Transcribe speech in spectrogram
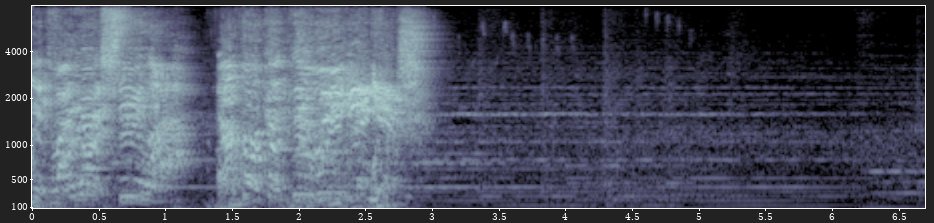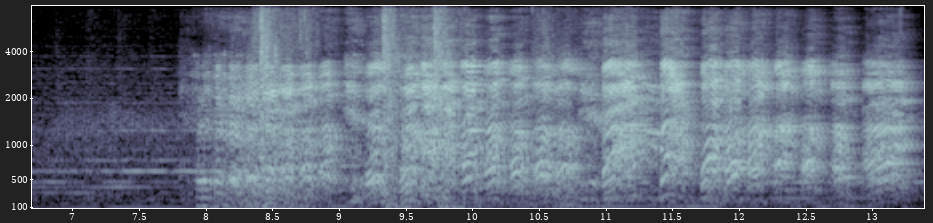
Берега сила, а то, как ты выглядишь.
